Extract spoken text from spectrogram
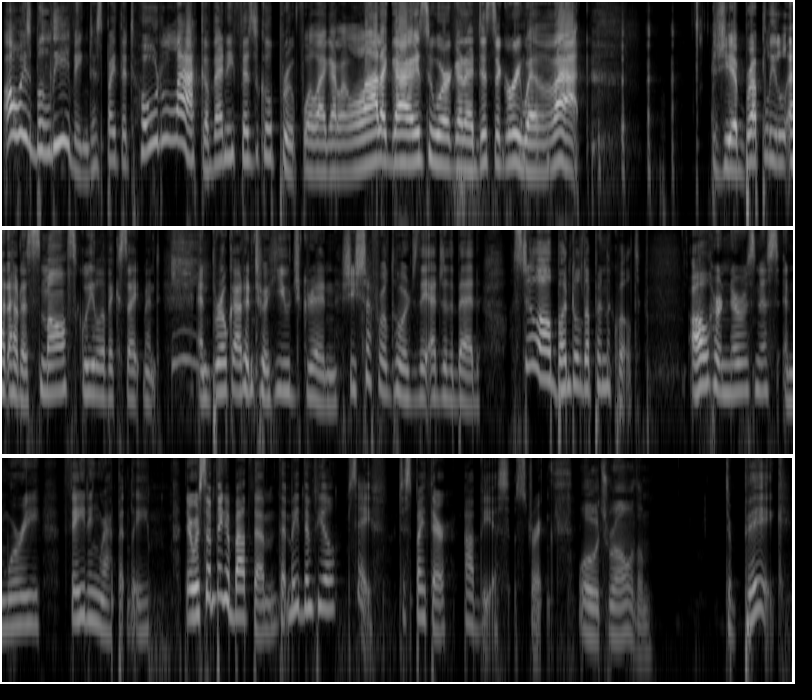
always believing, despite the total lack of any physical proof. Well, I got a lot of guys who are going to disagree with that. She abruptly let out a small squeal of excitement and broke out into a huge grin. She shuffled towards the edge of the bed, still all bundled up in the quilt, all her nervousness and worry fading rapidly. There was something about them that made them feel safe, despite their obvious strength. Well, what's wrong with them? They're big,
